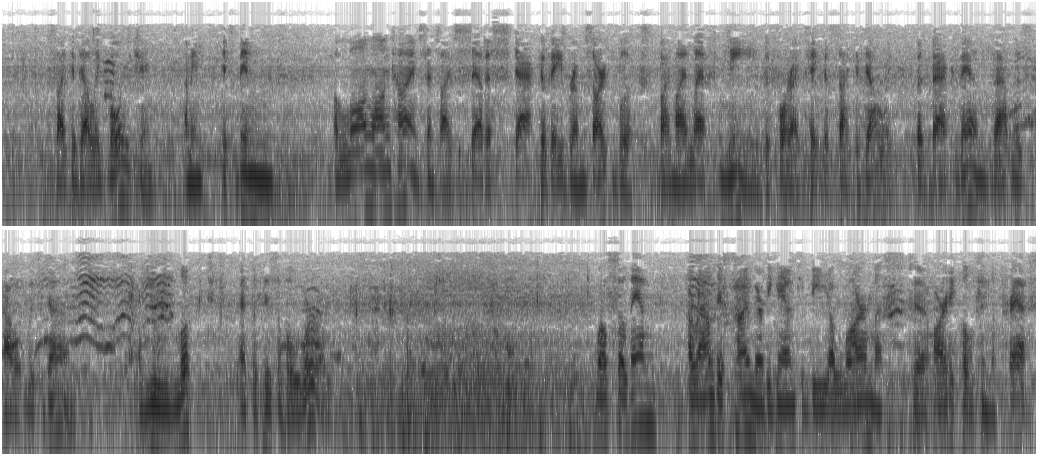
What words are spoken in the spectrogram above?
psychedelic voyaging. I mean, it's been a long, long time since I've set a stack of Abrams art books by my left knee before I take a psychedelic. But back then, that was how it was done. And you looked at the visible world. Well, so then, around this time, there began to be alarmist articles in the press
